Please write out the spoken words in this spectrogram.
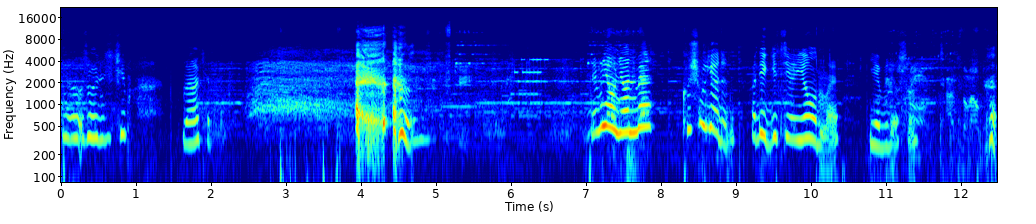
Sonraki kim? Merak ettim. Demiyorum yani be. Kuş mu gördün? Hadi git ye, ye onları. Yiyebiliyorsun.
